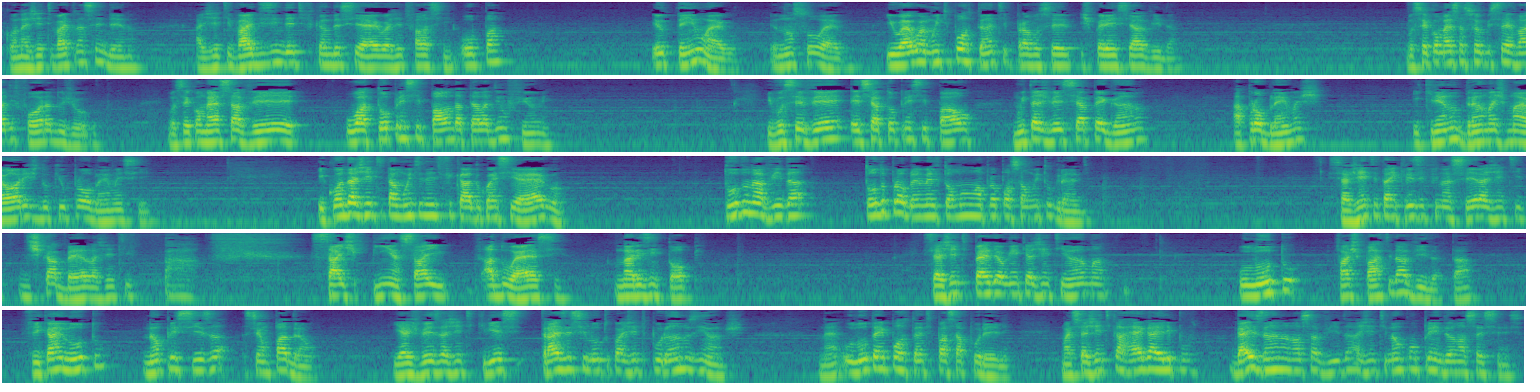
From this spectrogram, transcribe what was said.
quando a gente vai transcendendo, a gente vai desidentificando desse ego, a gente fala assim: opa, eu tenho um ego, eu não sou o ego. E o ego é muito importante para você experienciar a vida. Você começa a se observar de fora do jogo. Você começa a ver o ator principal da tela de um filme. E você vê esse ator principal muitas vezes se apegando a problemas e criando dramas maiores do que o problema em si. E quando a gente está muito identificado com esse ego, tudo na vida, todo problema ele toma uma proporção muito grande. Se a gente está em crise financeira, a gente descabela, a gente pá, sai espinha, sai, adoece, o nariz entope. Se a gente perde alguém que a gente ama, o luto faz parte da vida, tá? Ficar em luto não precisa ser um padrão. E às vezes a gente cria esse, traz esse luto com a gente por anos e anos. Né? O luto é importante passar por ele. Mas se a gente carrega ele por 10 anos na nossa vida, a gente não compreendeu nossa essência.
